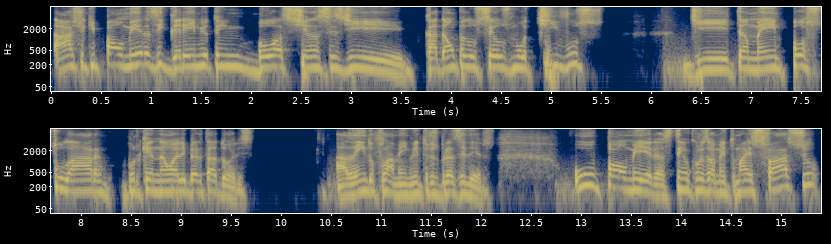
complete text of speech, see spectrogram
Acho que Palmeiras e Grêmio têm boas chances de cada um pelos seus motivos de também postular, por que não a Libertadores além do Flamengo, entre os brasileiros. O Palmeiras tem o cruzamento mais fácil,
